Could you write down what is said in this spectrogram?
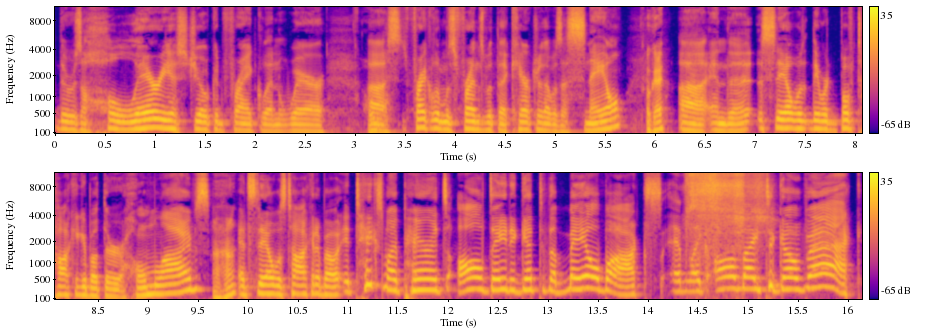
there was a hilarious joke in Franklin where uh, Franklin was friends with a character that was a snail. Okay. Uh, and the snail was, they were both talking about their home lives. Uh-huh. And snail was talking about, it takes my parents all day to get to the mailbox and like all night to go back.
